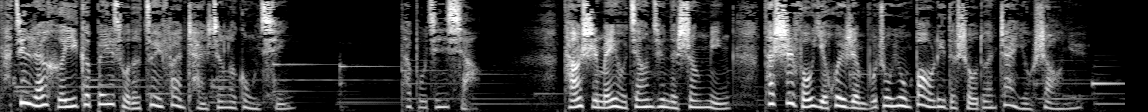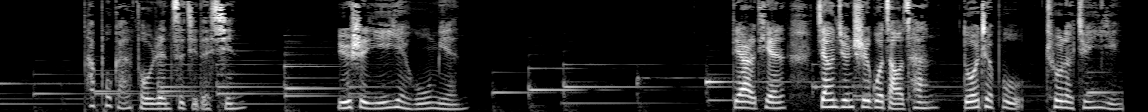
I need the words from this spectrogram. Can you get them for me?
他竟然和一个悲索的罪犯产生了共情。他不禁想，倘使没有将军的声明，他是否也会忍不住用暴力的手段占有少女？他不敢否认自己的心，于是一夜无眠。第二天，将军吃过早餐，踱着步出了军营。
